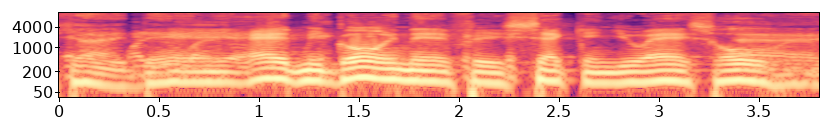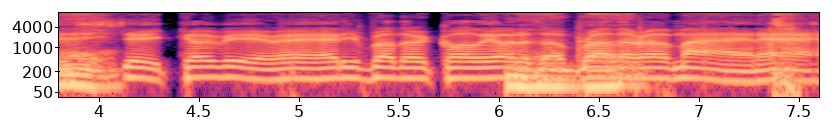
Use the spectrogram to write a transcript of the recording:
Yeah, God damn, you had me going there for a second, you asshole. Ah, Hey. shit, come here, man. Eddie brother Corleone is a brother of mine. Eh?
